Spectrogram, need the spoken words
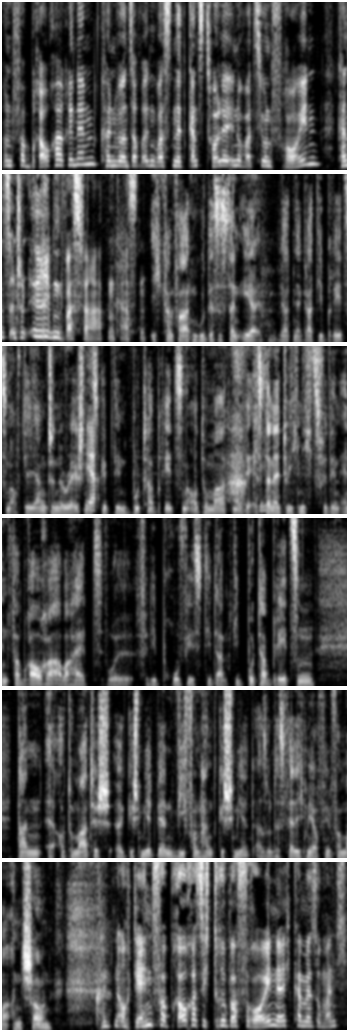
und Verbraucherinnen? Können wir uns auf irgendwas eine ganz tolle Innovation freuen? Kannst du uns schon irgendwas verraten, Carsten? Ich kann verraten, gut, das ist dann eher, wir hatten ja gerade die Brezen auf der Young Generation. Ja. Es gibt den Butterbrezenautomaten. Der Okay. ist dann natürlich nichts für den Endverbraucher, aber halt wohl für die Profis, die dann die Butterbrezen dann äh, automatisch äh, geschmiert werden, wie von Hand geschmiert. Also das werde ich mir auf jeden Fall mal anschauen. Könnten auch die Endverbraucher sich drüber freuen? Ja, ich kann mir so manch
